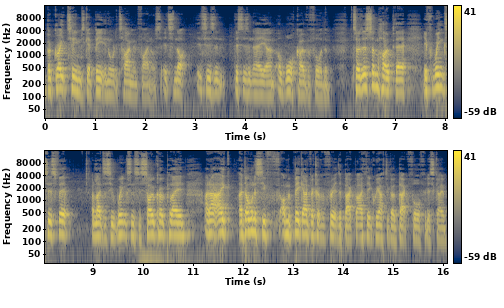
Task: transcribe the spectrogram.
but great teams get beaten all the time in finals. It's not. This isn't. This isn't a um, a walkover for them. So there's some hope there. If Winks is fit, I'd like to see Winks and Sissoko playing. And I, I, I don't want to see. I'm a big advocate for three at the back, but I think we have to go back four for this game.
